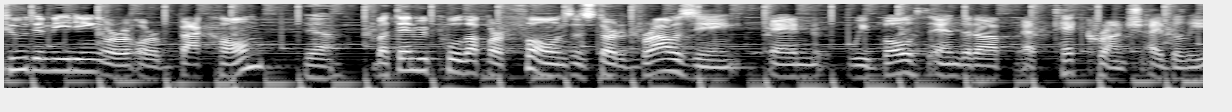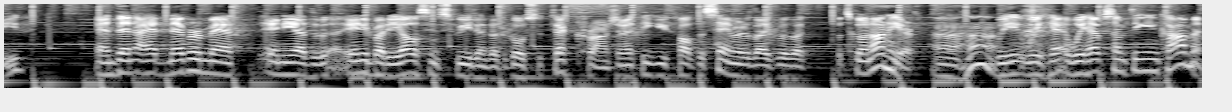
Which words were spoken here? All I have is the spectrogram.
to the meeting or, or back home. Yeah. But then we pulled up our phones and started browsing, and we both ended up at TechCrunch, I believe. And then I had never met any other anybody else in Sweden that goes to TechCrunch, and I think you felt the same. We are like, we're like, what's going on here? Uh-huh. We we ha- we have something in common.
